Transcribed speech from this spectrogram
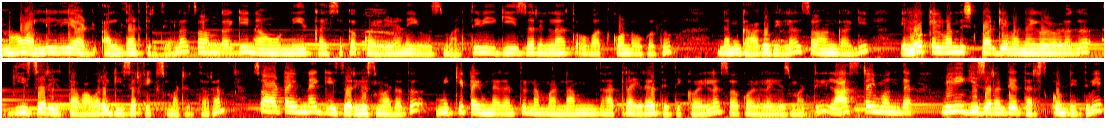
ನಾವು ಅಲ್ಲಿ ಇಲ್ಲಿ ಅಡ್, ಅಲ್ದಾಡ್ತಿರ್ತೀವಲ್ಲ? ಸೊ ಹಂಗಾಗಿ ನಾವು ನೀರು ಕಾಯ್ಸೋಕೆ ಕೊಯ್ಲನ್ನೇ ಯೂಸ್ ಮಾಡ್ತೀವಿ. ಈ ಗೀಸರ್ ಎಲ್ಲ ಹೊತ್ಕೊಂಡು ಹೋಗೋದು. ನಮ್ಗೆ ಆಗೋದಿಲ್ಲ ಸೊ ಹಂಗಾಗಿ ಎಲ್ಲೋ ಕೆಲವೊಂದಿಷ್ಟು ಬಾಡಿಗೆ ಮನೆಗಳೊಳಗೆ ಗೀಸರ್ ಇರ್ತಾವೆ, ಅವರ ಗೀಸರ್ ಫಿಕ್ಸ್ ಮಾಡಿರ್ತಾರೆ. ಸೊ ಆ ಟೈಮ್ನಾಗ ಗೀಸರ್ ಯೂಸ್ ಮಾಡೋದು. ಮಿಕ್ಕಿ ಟೈಮ್ನಾಗಂತೂ ನಮ್ಮ ನಮ್ಮ ಹತ್ರ ಇರೋದೈತಿ ಕೊಯ್ಲ. ಸೊ ಕೊಯ್ಲ ಯೂಸ್ ಮಾಡ್ತೀವಿ. ಲಾಸ್ಟ್ ಟೈಮ್ ಒಂದು ಮಿನಿ ಗೀಸರ್ ಅಂತೇಳಿ ತರಿಸ್ಕೊಂಡಿದ್ವಿ.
